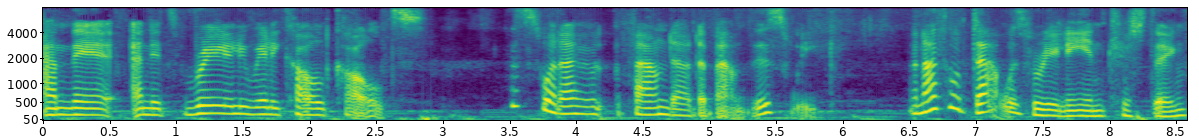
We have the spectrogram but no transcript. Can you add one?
and they and it's really really cold colds. This is what I found out about this week, and I thought that was really interesting.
